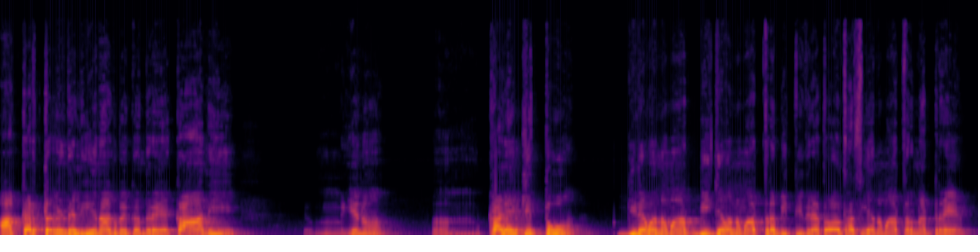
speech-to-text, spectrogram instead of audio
ಆ ಕರ್ತವ್ಯದಲ್ಲಿ ಏನಾಗಬೇಕಂದ್ರೆ ಖಾಲಿ ಏನು ಕಳೆ ಕಿತ್ತು ಗಿಡವನ್ನು ಮಾ, ಬೀಜವನ್ನು ಮಾತ್ರ ಬಿತ್ತಿದರೆ ಅಥವಾ ಹಸಿಯನ್ನು ಮಾತ್ರ ನಟ್ಟರೆ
